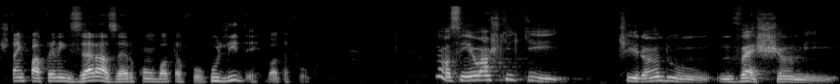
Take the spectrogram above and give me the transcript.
está empatando em 0 a 0 com o Botafogo, o líder Botafogo? Não, assim, eu acho que, que tirando um vexame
